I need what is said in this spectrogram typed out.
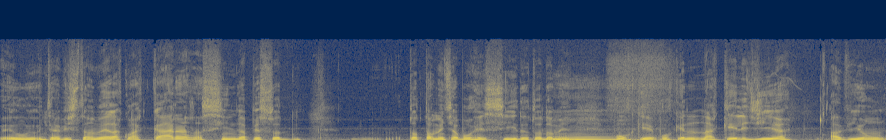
eu entrevistando ela com a cara assim da pessoa totalmente aborrecida, totalmente. Por quê? Porque naquele dia haviam,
